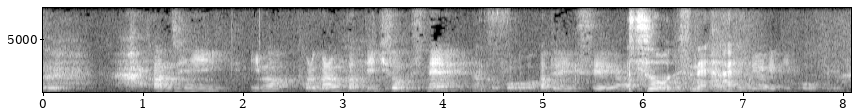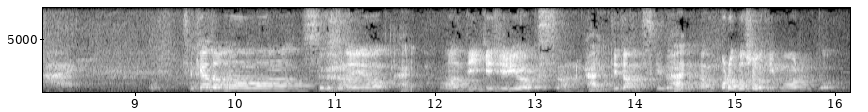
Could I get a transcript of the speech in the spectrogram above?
つ感じに今これから向かっていきそうですね。なんかこう若手の育成やそうですね。はい。盛り上げていこうという、はい、先ほどあのすぐ隣の 1DK ジュリーワークスさん言ってたんですけど、はい、なんかコラボ商品もあると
